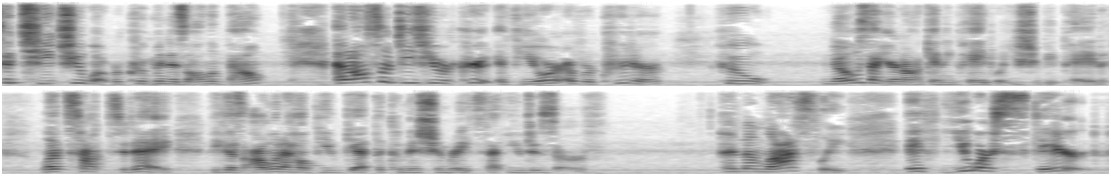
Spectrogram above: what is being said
to teach you what recruitment is all about and also teach you recruit. If you're a recruiter who knows that you're not getting paid what you should be paid, let's talk today because I want to help you get the commission rates that you deserve. And then lastly, if you are scared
